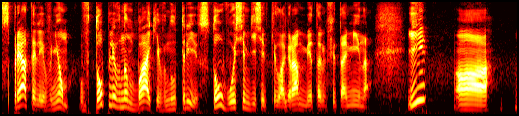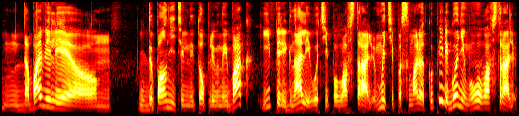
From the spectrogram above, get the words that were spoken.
спрятали в нем в топливном баке внутри 180 килограмм метамфетамина и добавили дополнительный топливный бак и перегнали его типа в Австралию. Мы типа самолет купили, гоним его в Австралию.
